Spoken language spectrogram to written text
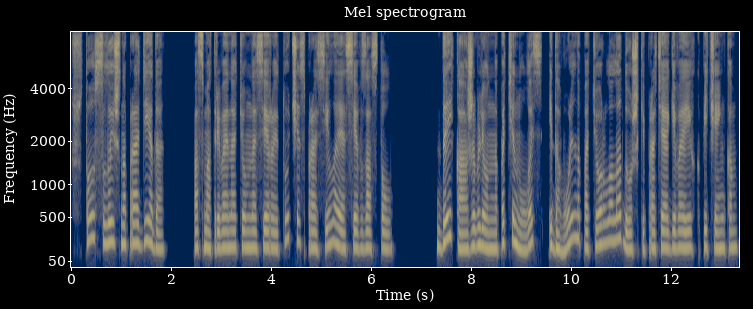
«Что слышно про деда?» Посматривая на темно-серые тучи, спросила я, сев за стол. Дейка оживленно потянулась и довольно потерла ладошки, протягивая их к печенькам.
